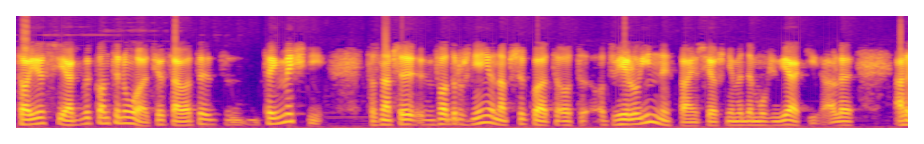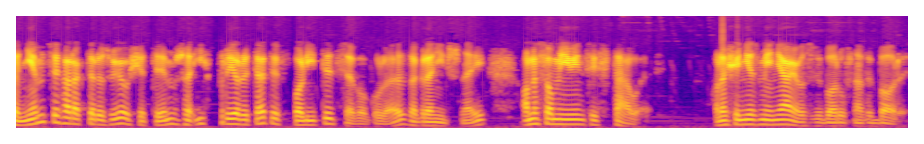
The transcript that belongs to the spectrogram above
to jest jakby kontynuacja cała te, tej myśli. To znaczy w odróżnieniu na przykład od, od wielu innych państw, ja już nie będę mówił jakich, ale, ale Niemcy charakteryzują się tym, że ich priorytety w polityce w ogóle zagranicznej, one są mniej więcej stałe. One się nie zmieniają z wyborów na wybory.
